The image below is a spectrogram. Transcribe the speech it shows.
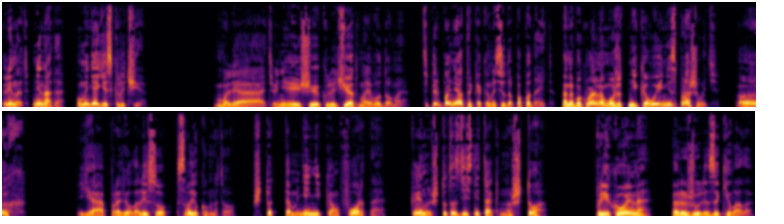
Линет. Не надо. У меня есть ключи. Млять, у нее еще и ключи от моего дома. Теперь понятно, как она сюда попадает. Она буквально может никого и не спрашивать. Ах. Я провел Алису в свою комнату. Что-то мне некомфортно. Клянусь, что-то здесь не так, но что? Прикольно. Рыжуля закивала.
